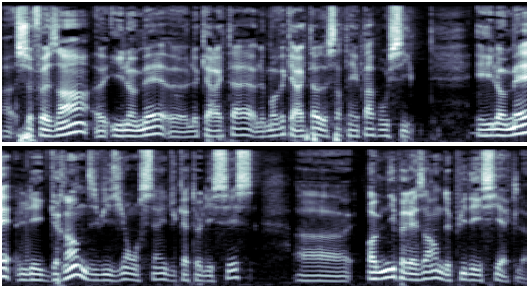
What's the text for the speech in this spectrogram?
Euh, ce faisant, il omet le, le mauvais caractère de certains papes aussi. Et il omet les grandes divisions au sein du catholicisme omniprésentes depuis des siècles.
